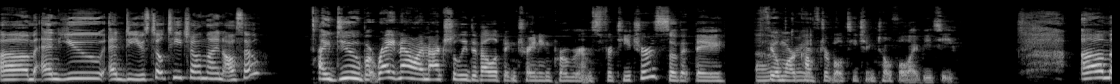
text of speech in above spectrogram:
Um, and you, and do you still teach online also? I do, but right now I'm actually developing training programs for teachers so that they oh, feel more great. comfortable teaching TOEFL IBT. Um,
